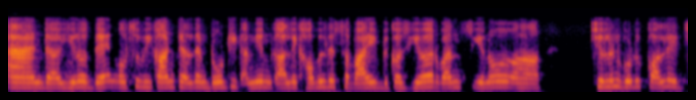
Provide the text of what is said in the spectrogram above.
and uh, you know then also we can't tell them don't eat onion garlic. How will they survive? Because here once you know uh, children go to college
